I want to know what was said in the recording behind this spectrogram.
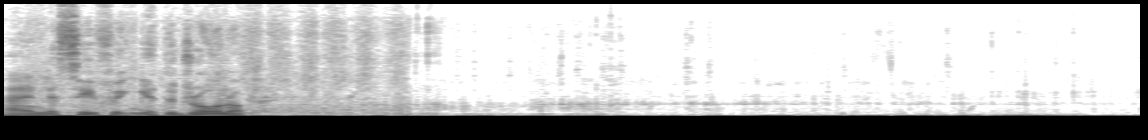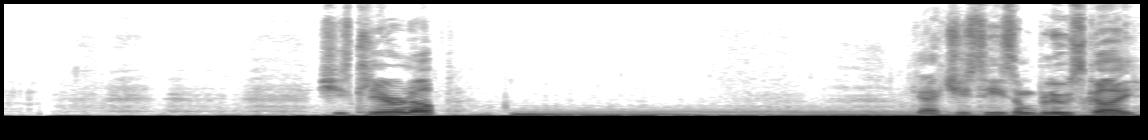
And let's see if we can get the drone up. She's clearing up. You can actually see some blue sky.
